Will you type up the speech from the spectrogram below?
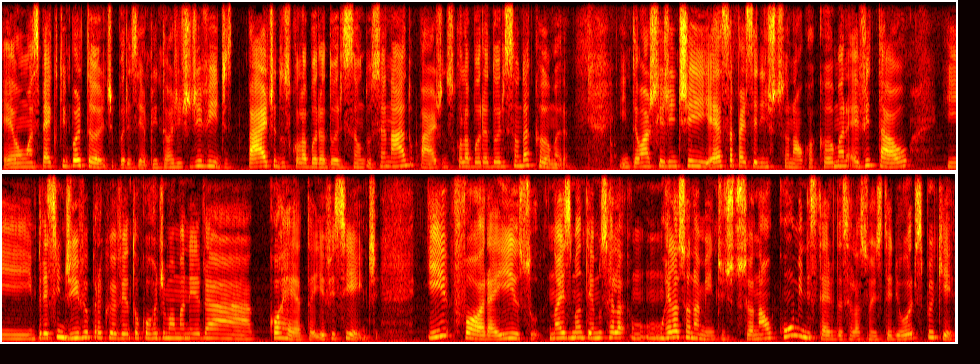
é um aspecto importante, por exemplo. Então, a gente divide. Parte dos colaboradores são do Senado, parte dos colaboradores são da Câmara. Então, acho que a gente, essa parceria institucional com a Câmara é vital e imprescindível para que o evento ocorra de uma maneira correta e eficiente. E, fora isso, nós mantemos um relacionamento institucional com o Ministério das Relações Exteriores, porque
